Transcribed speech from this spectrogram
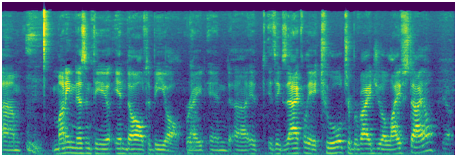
Um, money isn't the end all to be all, right? And uh, it is exactly a tool to provide you a lifestyle. Yep.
